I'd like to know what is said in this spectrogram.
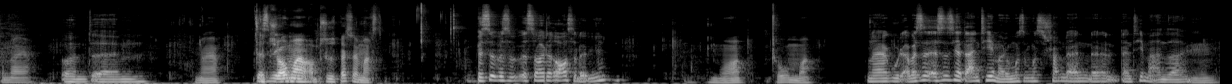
Von daher, Und ähm, naja. Jetzt Deswegen- schau mal, ob du es besser machst. bist, du, bist, bist du heute raus, oder wie? Ja, gucken wir mal. Naja, gut, aber es ist, es ist ja dein Thema. Du musst, musst schon dein, dein dein Thema ansagen.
